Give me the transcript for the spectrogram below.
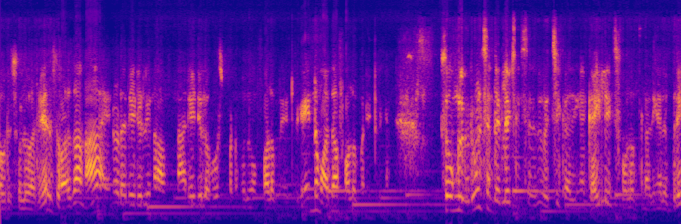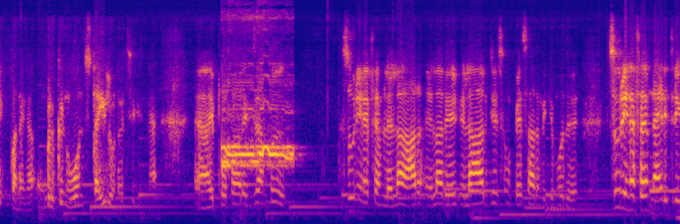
அவர் சொல்லுவாரு. ஸோ அதான் நான் என்னோட ரேடியோலயும் நான் நான் ரேடியோல ஹோஸ்ட் பண்ணும்போதும் ஃபாலோ பண்ணிட்டு இருக்கேன். இன்னும் அதான் ஃபாலோ பண்ணிட்டு இருக்கேன். ஸோ உங்களுக்கு ரூல்ஸ் அண்ட் ரெகுலேஷன்ஸ் எதுவும் வச்சுக்காதீங்க. கைட்லைன்ஸ் ஃபாலோ பண்ணாதீங்க. அதை பிரேக் பண்ணுங்க. உங்களுக்கு ஓன் ஸ்டைல் ஒன்று வச்சுக்கோங்க. இப்போ ஃபார் எக்ஸாம்பிள் சூரியன் எஃப்எம்ல எல்லா எல்லா எல்லா ஆர்ஜிஎஸும் பேச ஆரம்பிக்கும் போது Suriyan FM ninety three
